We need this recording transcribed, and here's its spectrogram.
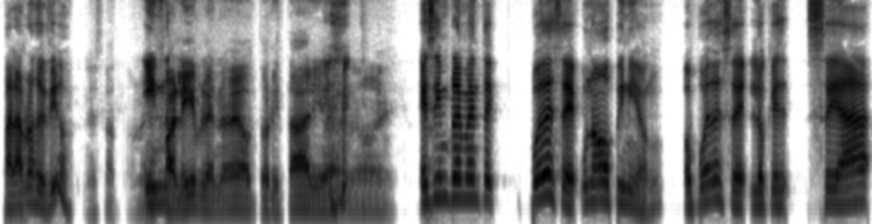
palabras de Dios. Exacto. No es infalible, no es autoritario. no es. Simplemente, puede ser una opinión o puede ser lo que se ha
